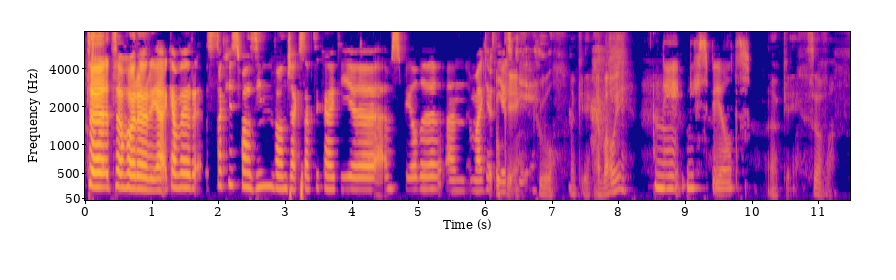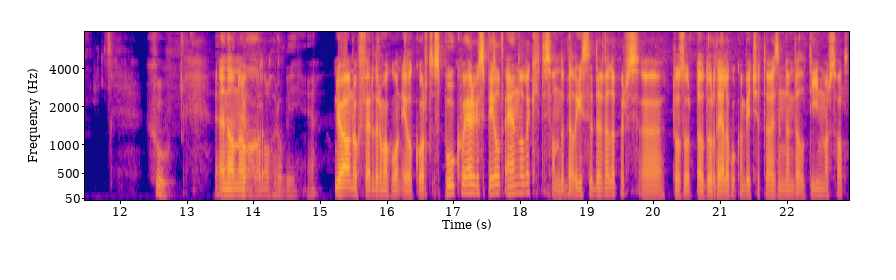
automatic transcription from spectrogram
Te, te horror, ja. Ik heb er stukjes van gezien van Jacksepticeye die eh, hem speelde, en, maar ik heb het Oké, cool. Oké. En Maui? Nee, niet gespeeld. Oké, zo van. Goed. En dan nog- nog, Robbie? Ja? Ja, nog verder, maar gewoon heel kort. Spookware gespeeld eindelijk. Het is van de Belgische developers. Eh dat hoort dat hoort eigenlijk ook een beetje thuis in de Bel 10, maar wat.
